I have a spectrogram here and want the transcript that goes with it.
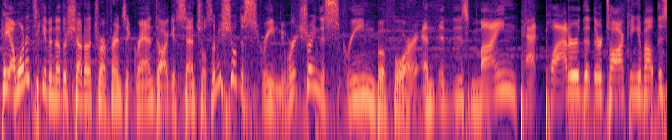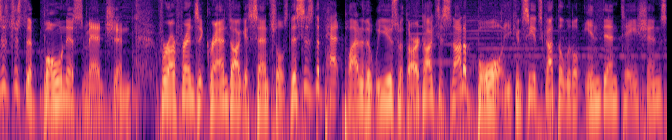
Hey, I wanted to give another shout out to our friends at Grand Dog Essentials. Let me show the screen. We weren't showing the screen before. And this mine pet platter that they're talking about, this is just a bonus mention for our friends at Grand Dog Essentials. This is the pet platter that we use with our dogs. It's not a bowl. You can see it's got the little indentations,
